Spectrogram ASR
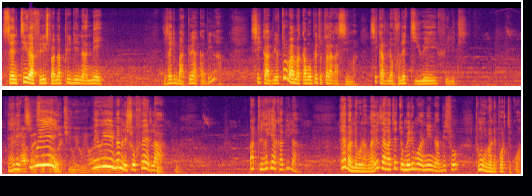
Ceinture ya félix pendant plus d'une année. Ezalaki bato ya kabila si kabila toloba makambo mpe totalaka nsima si kabila voulait tuer félix. Il allait tuer. mais oui même les chauffeurs là. Bato ezalaki ya kabila. E bandeko na ngai ezalaka te tomeli mwa nini na biso tomokoloba n'importe quoi.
